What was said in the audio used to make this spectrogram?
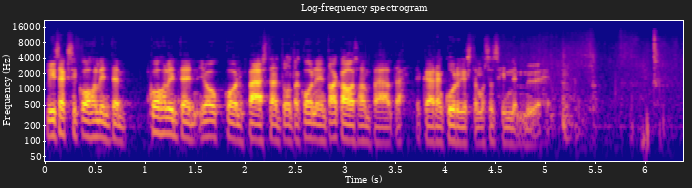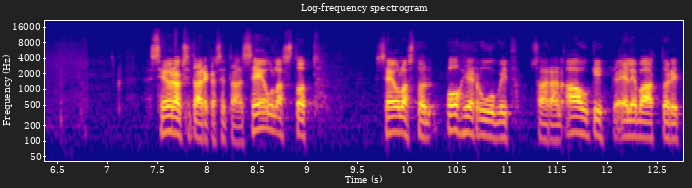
Lisäksi kohlinten, kohlinten joukkoon päästään tuolta koneen takaosan päältä ja käydään kurkistamassa sinne myöhemmin. Seuraavaksi tarkastetaan seulastot. Seulaston pohjaruuvit saadaan auki ja elevaattorit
